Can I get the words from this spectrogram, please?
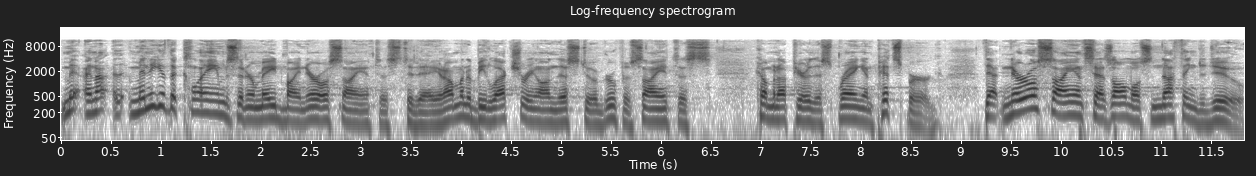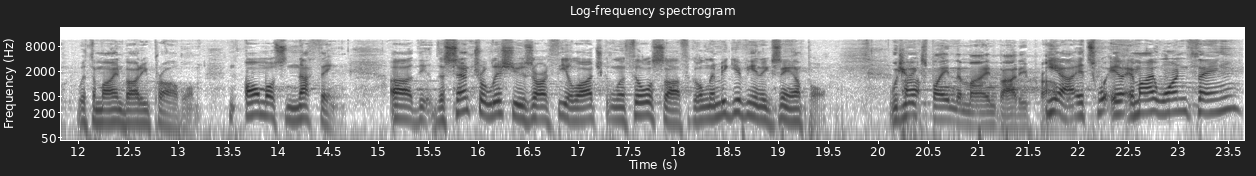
many of the claims that are made by neuroscientists today, and I'm going to be lecturing on this to a group of scientists coming up here this spring in Pittsburgh, that neuroscience has almost nothing to do with the mind body problem. Almost nothing. Uh, the, the central issues are theological and philosophical. Let me give you an example. Would you explain the mind body problem? Yeah, it's am I one thing,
